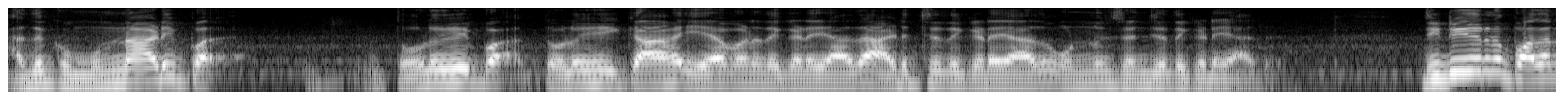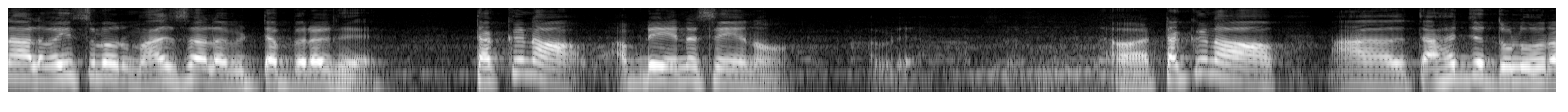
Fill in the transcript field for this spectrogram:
அதுக்கு முன்னாடி ப தொழுகை ப தொழுகைக்காக ஏவனது கிடையாது அடித்தது கிடையாது ஒன்றும் செஞ்சது கிடையாது. திடீர்னு பதினாலு வயசில் ஒரு மதுசாலை விட்ட பிறகு டக்குன்னு அப்படியே என்ன செய்யணும்? அப்படி டக்குனா டக்குன்னு தொழுகிற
